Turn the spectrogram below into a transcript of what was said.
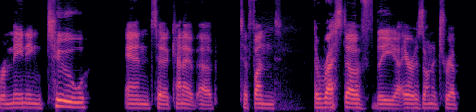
remaining two and to kind of uh, to fund the rest of the uh, Arizona trip.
